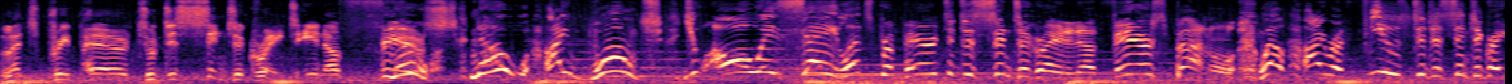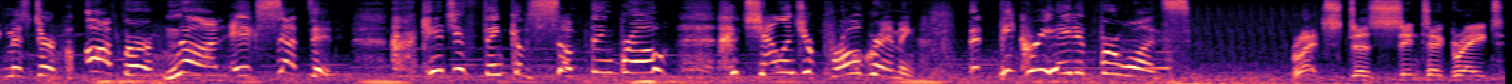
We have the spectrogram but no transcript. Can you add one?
Let's prepare to disintegrate in a fierce. No, no, I won't! You always say, let's prepare to disintegrate in a fierce battle. Well, I refuse to disintegrate, mister. Offer not accepted. Can't you think of something, bro? Challenge your programming. Be creative for once. Let's disintegrate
